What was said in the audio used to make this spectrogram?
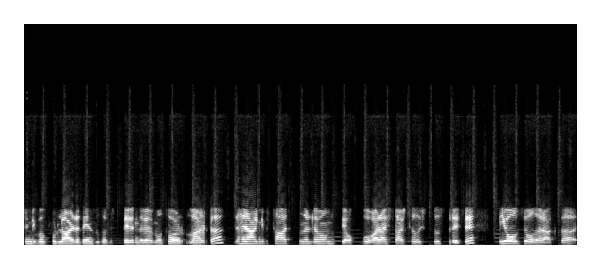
Çünkü vapurlarda, deniz otobüslerinde ve motorlarda herhangi bir saat sınırlamamız yok. Bu araçlar çalıştığı sürece yolcu olarak da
